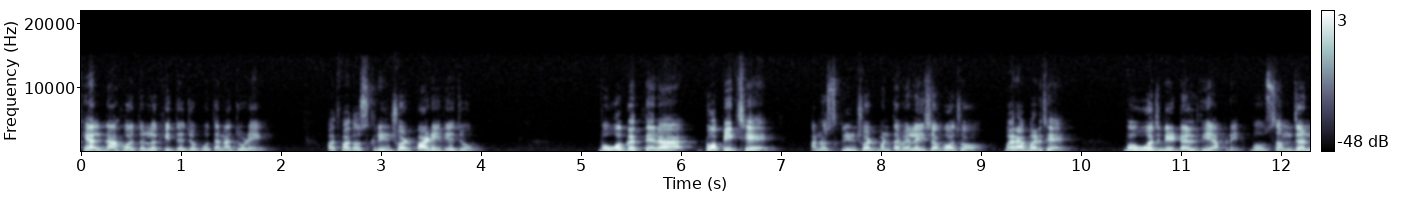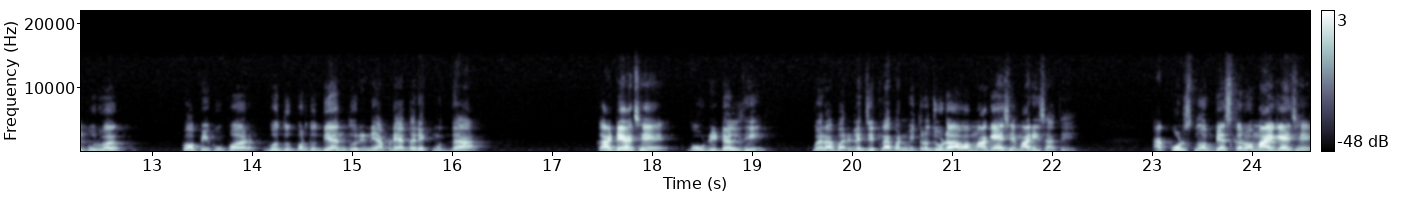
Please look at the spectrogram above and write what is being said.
ખ્યાલ ના હોય તો લખી દેજો પોતાના જોડે અથવા તો સ્ક્રીનશોટ પાડી દેજો. બહુ અગત્યના ટોપિક છે. આનો સ્ક્રીનશોટ પણ તમે લઈ શકો છો. બરાબર છે? બહુ જ ડિટેલથી આપણે, બહુ સમજણપૂર્વક ટોપિક ઉપર વધુ પડતું ધ્યાન દોરીને આપણે આ દરેક મુદ્દા કાઢ્યા છે બહુ ડિટેલથી બરાબર? એટલે જેટલા પણ મિત્રો જોડાવા માગે છે મારી સાથે, આ કોર્સનો અભ્યાસ કરવા માગે છે,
